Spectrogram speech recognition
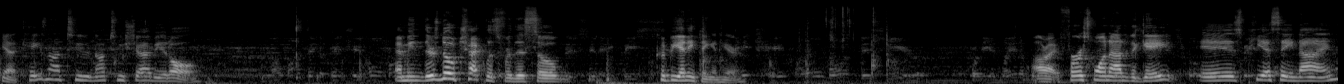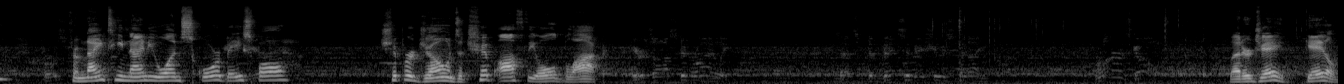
Yeah, K's not too not too shabby at all. I mean, there's no checklist for this, so could be anything in here. All right, first one out of the gate is PSA 9 from 1991 Score Baseball. Chipper Jones, a chip off the old block. Letter J, Gale.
